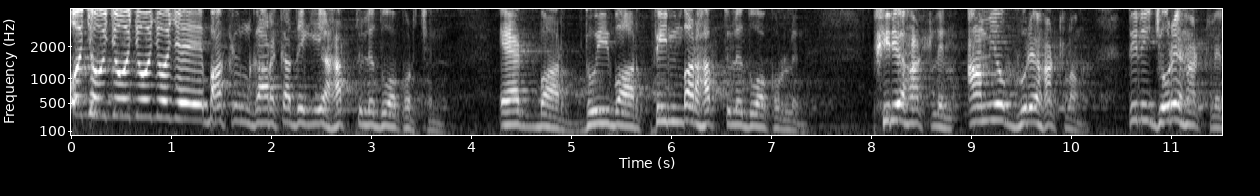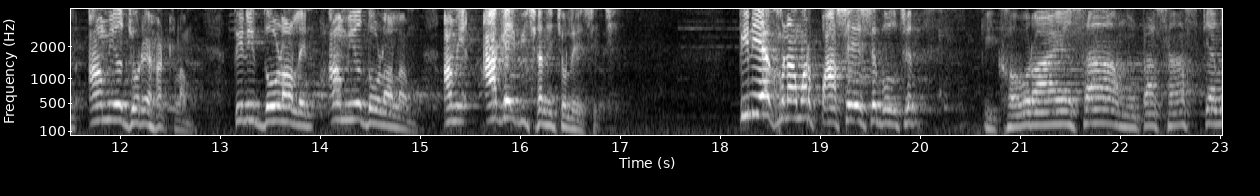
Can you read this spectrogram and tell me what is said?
ওই যে ওই যে ওই যে ওই যে ওই যে, বাকিউল গারকাতে গিয়ে হাত তুলে দোয়া করছেন। একবার, দুইবার, তিনবার হাত তুলে দোয়া করলেন। ফিরে হাঁটলেন, আমিও ঘুরে হাঁটলাম। তিনি জোরে হাঁটলেন, আমিও জোরে হাঁটলাম। তিনি দৌড়ালেন, আমিও দৌড়ালাম। আমি আগেই বিছানে চলে এসেছি। তিনি এখন আমার পাশে এসে বলছেন, কি খবর আয়েসা মোটা শ্বাস কেন?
